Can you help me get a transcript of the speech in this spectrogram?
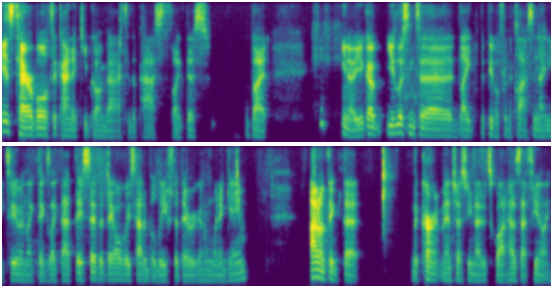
it's terrible to kind of keep going back to the past like this, but you know, you go, you listen to like the people from the class in 92 and like things like that. They said that they always had a belief that they were going to win a game. I don't think that the current Manchester United squad has that feeling.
